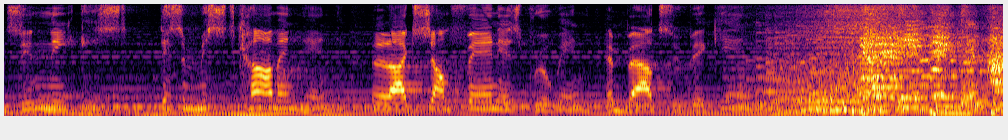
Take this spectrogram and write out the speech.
It's in the east, there's a mist coming in, like something is brewing and about to begin. Anything can happen.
